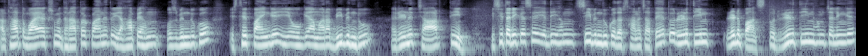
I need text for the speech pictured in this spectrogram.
अर्थात वाई अक्ष में धनात्मक मान है तो यहाँ पे हम उस बिंदु को स्थित पाएँगे। ये हो गया हमारा बी बिंदु, ऋण चार तीन। इसी तरीके से यदि हम सी बिंदु को दर्शाना चाहते हैं तो ऋण तीन, ऋण पाँच तो ऋण तीन हम चलेंगे।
